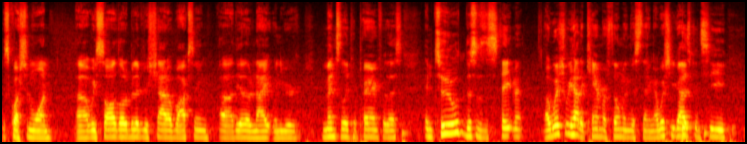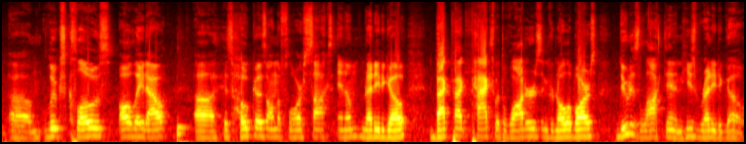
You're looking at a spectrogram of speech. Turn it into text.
Is question one. Uh, we saw a little bit of your shadow boxing uh, the other night when you were mentally preparing for this. And two, this is a statement. I wish we had a camera filming this thing. I wish you guys could see um, Luke's clothes all laid out, uh, his hokas on the floor, socks in them, ready to go, backpack packed with waters and granola bars. Dude is locked in and he's ready to go.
